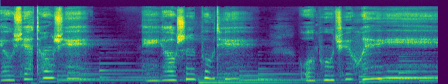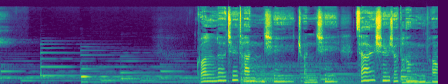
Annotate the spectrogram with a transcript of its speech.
有些东西，你要是不提，我不去回忆。关了机，叹气，喘息，再试着碰碰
